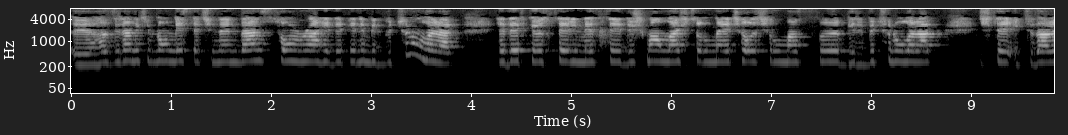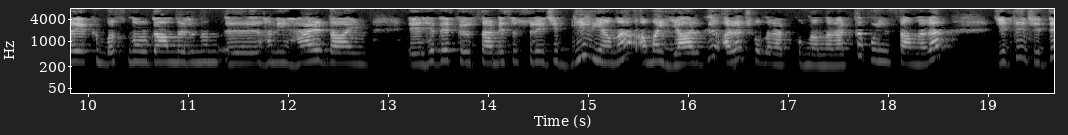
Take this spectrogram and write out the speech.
e, Haziran 2015 seçimlerinden sonra HDP'nin bir bütün olarak hedef gösterilmesi, düşmanlaştırılmaya çalışılması, bir bütün olarak işte iktidara yakın basın organlarının e, hani her daim e, hedef göstermesi süreci bir yana ama yargı araç olarak kullanılarak da bu insanlara ciddi ciddi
